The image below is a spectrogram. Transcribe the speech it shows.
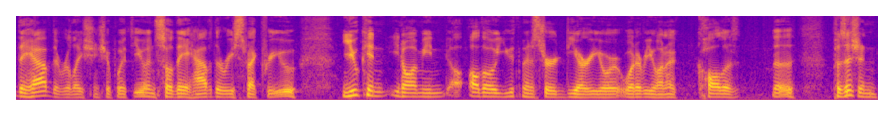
they have the relationship with you, and so they have the respect for you. You can, you know, I mean, although youth minister, DRE, or whatever you want to call the, the position,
